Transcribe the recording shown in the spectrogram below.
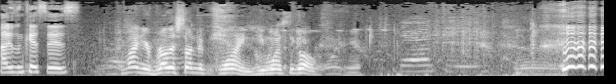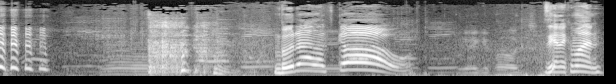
Hugs and kisses. Come on, your brother's starting to whine. He wants to go. Buddha, let's go. Ziana, come on.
